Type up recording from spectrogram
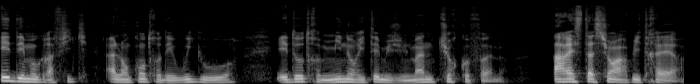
et démographique à l'encontre des Ouïghours et d'autres minorités musulmanes turcophones. Arrestations arbitraires,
